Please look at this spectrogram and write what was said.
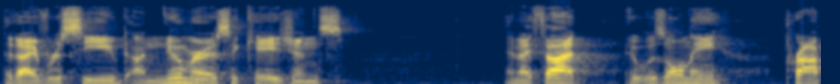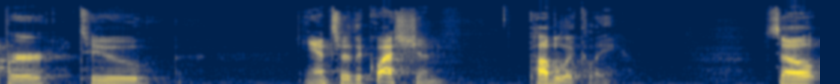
that I've received on numerous occasions, and I thought it was only proper to answer the question publicly. So,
